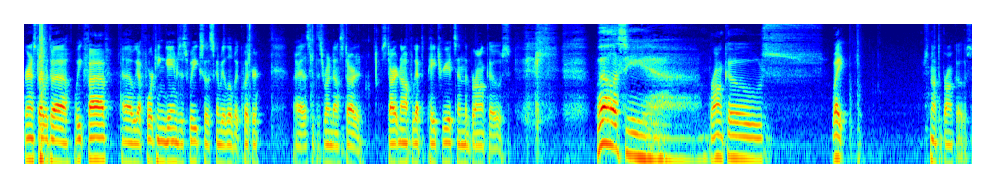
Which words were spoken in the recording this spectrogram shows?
we're going to start with uh, week five. Uh, we got 14 games this week, so it's going to be a little bit quicker. Alright, let's get this rundown started. Starting off, we got the Patriots and the Broncos. Well, let's see. Broncos. Wait. It's not the Broncos.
